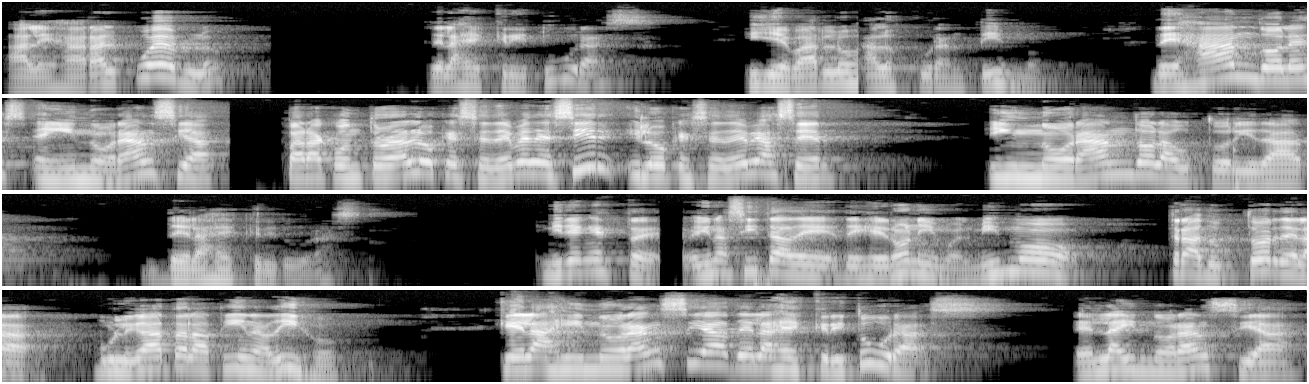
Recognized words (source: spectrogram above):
alejar al pueblo de las escrituras y llevarlos al oscurantismo dejándoles en ignorancia para controlar lo que se debe decir y lo que se debe hacer, ignorando la autoridad de las escrituras. Miren esto, hay una cita de, de Jerónimo, el mismo traductor de la Vulgata Latina dijo que la ignorancia de las escrituras es la ignorancia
